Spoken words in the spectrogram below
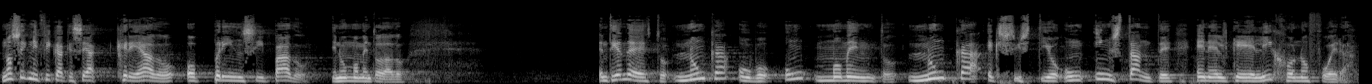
no significa que sea creado o principado en un momento dado. Entiende esto, nunca hubo un momento, nunca existió un instante en el que el Hijo no fuera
